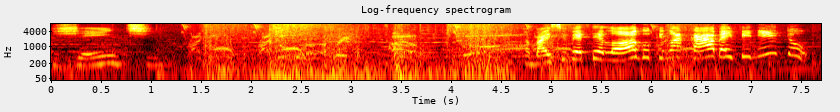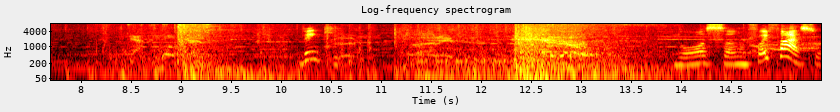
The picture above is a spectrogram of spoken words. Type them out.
Gente. Acabar esse VT logo que não acaba, é infinito. Vem aqui. Nossa, não foi fácil.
